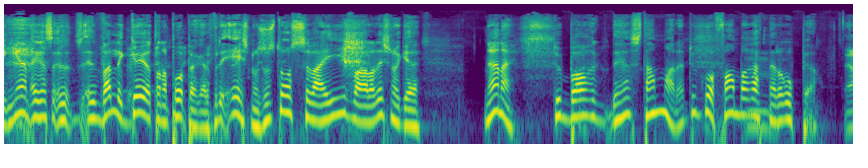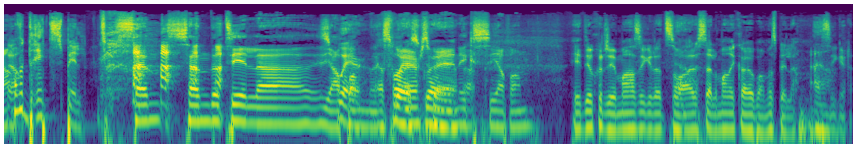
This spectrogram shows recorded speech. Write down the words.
ingen jeg, Det er veldig gøy at han har påpekt det, for det er ikke noe som står og sveiver, eller det er ikke noe Nei, nei. Du bare Det stemmer, det. Du går faen bare rett ned og opp igjen. Ja. Hva for drittspill? Send, send det til uh, Japan. Det Square, Square, Square ja. Enix Japan. Hideo Kojima har sikkert et svar, selv om han ikke har jobba med spillet. Ja. Sikkert.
